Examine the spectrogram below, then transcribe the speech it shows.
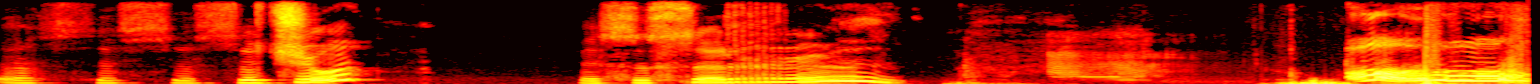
СССР. Чо? СССР. О!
